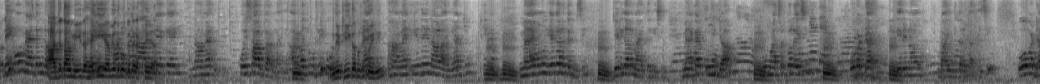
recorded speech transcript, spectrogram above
ਨਹੀਂ ਉਹ ਮੈਂ ਤੈਨੂੰ ਦੱਸ ਅੱਜ ਤਾਂ ਉਮੀਦ ਹੈਗੀ ਆ ਵੀ ਉਹਦੇ ਕੋਲ ਕਿਤੇ ਰੱਖੇ ਆ। ਲੈ ਕੇ ਕੋਈ ਹਿਸਾਬ ਕਰਨਾ ਹੈ ਆਪਾਂ ਝੂਠ ਨਹੀਂ ਬੋਲਦੇ ਨਹੀਂ, ਠੀਕ ਆ, ਤੁਸੀਂ ਕੋਈ ਨਹੀਂ। ਹਾਂ ਮੈਂ ਇਹਦੇ ਨਾਲ ਆਈ ਅੱਜ ਠੀਕ ਹੂੰ। ਮੈਂ ਉਹਨੂੰ ਇਹ ਗੱਲ ਕਹੀ ਸੀ। ਜਿਹੜੀ ਗੱਲ ਮੈਂ ਕਹੀ ਸੀ ਮੈਂ ਕਿਹਾ ਤੂੰ ਜਾ ਤੂੰ ਮਾਸੜ ਤੋਂ ਲਈ ਸੀ। ਉਹ ਵੱਡਾ ਹੂੰ। ਤੇਰੇ ਨਾਲ ਬਾਈ ਦੀ ਗੱਲ ਕਰਦੀ ਸੀ ਉਹ ਵੱਡਾ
